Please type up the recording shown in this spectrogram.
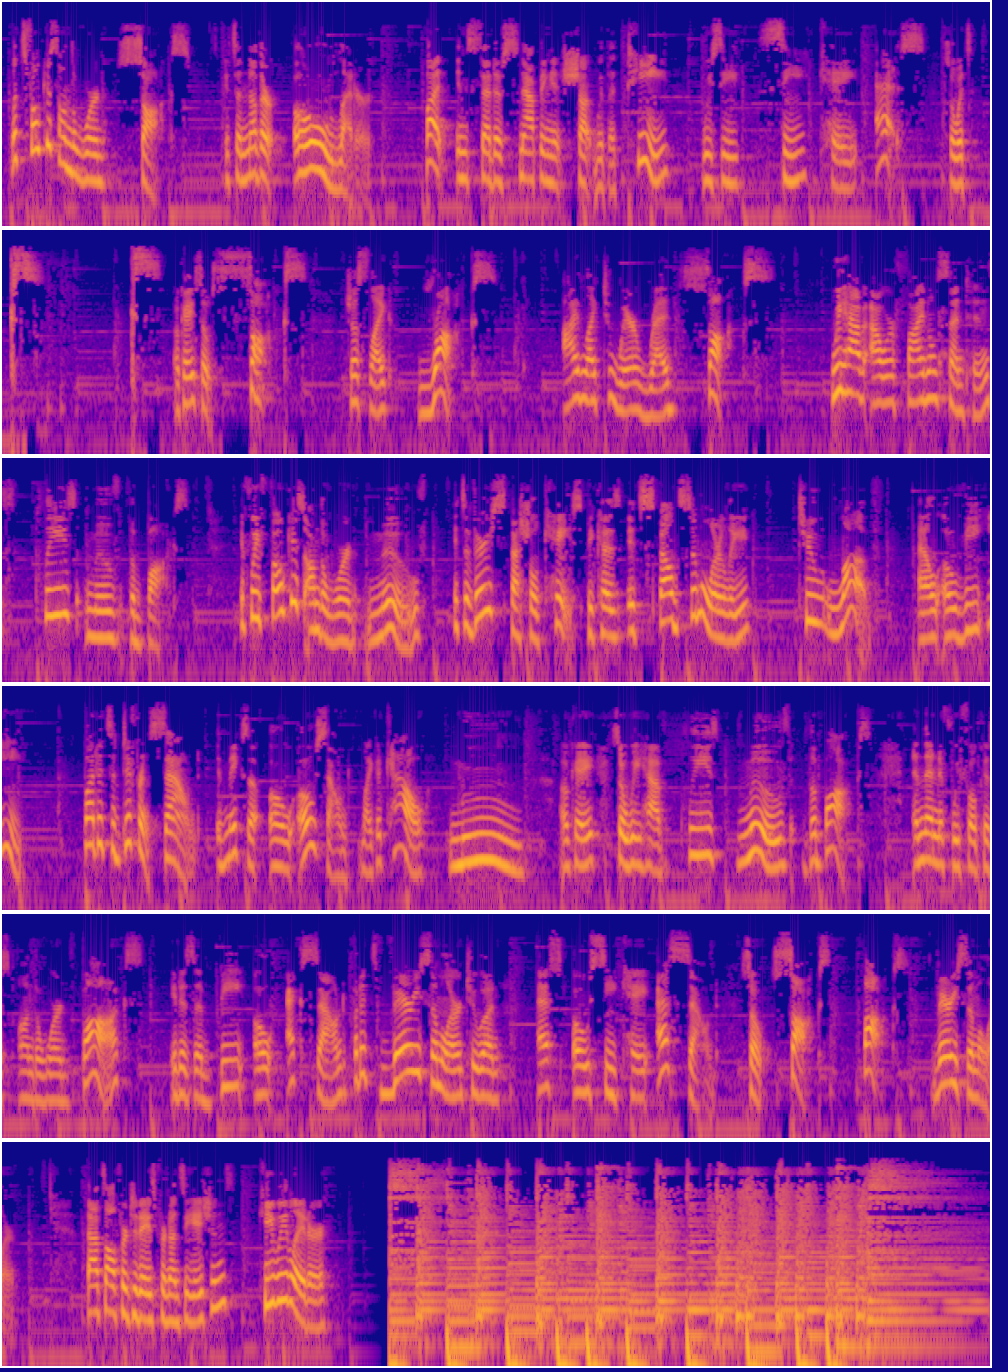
Let's focus on the word socks. It's another O letter. But instead of snapping it shut with a T, we see CKS. So it's X, X. Okay, so socks, just like rocks. I like to wear red socks. We have our final sentence. Please move the box. If we focus on the word move, it's a very special case because it's spelled similarly to love, L O V E. But it's a different sound. It makes a O O sound like a cow, moo. Okay, so we have please move the box. And then if we focus on the word box, it is a B O X sound, but it's very similar to an S O C K S sound. So socks, box, very similar. That's all for today's pronunciations. Kiwi later.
